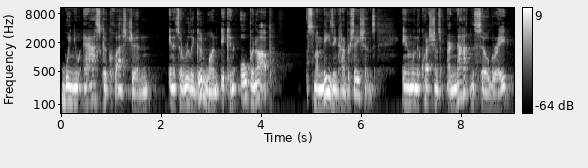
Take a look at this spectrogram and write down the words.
when you ask a question and it's a really good one it can open up some amazing conversations. And when the questions are not so great,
